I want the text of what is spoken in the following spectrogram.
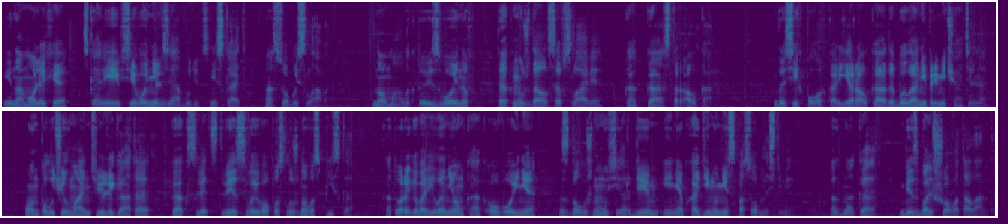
и на Молехе, скорее всего, нельзя будет снискать особой славы. Но мало кто из воинов так нуждался в славе, как Кастер Алкад. До сих пор карьера Алкада была непримечательна. Он получил мантию легата как следствие своего послужного списка, который говорил о нем как о воине с должным усердием и необходимыми способностями, однако без большого таланта.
